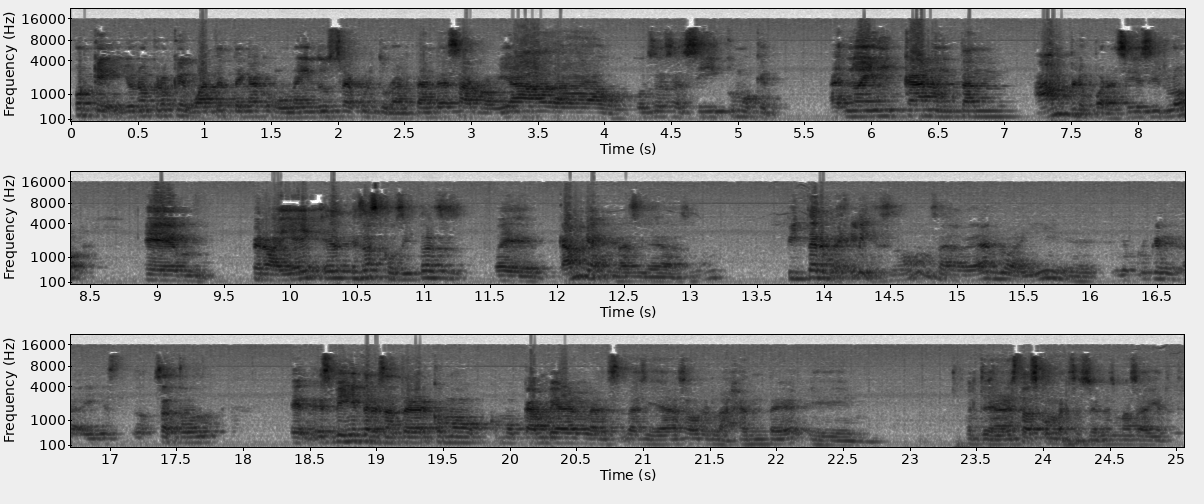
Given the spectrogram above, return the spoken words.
porque yo no creo que Guate tenga como una industria cultural tan desarrollada o cosas así, como que no hay un canon tan amplio, por así decirlo. Eh, pero ahí hay esas cositas eh, cambian las ideas, ¿no? Peter Bellis, ¿no? O sea, véanlo ahí, eh, yo creo que ahí es, o sea, todo, eh, es bien interesante ver cómo, cómo cambian las, las ideas sobre la gente el tener estas conversaciones más abiertas.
